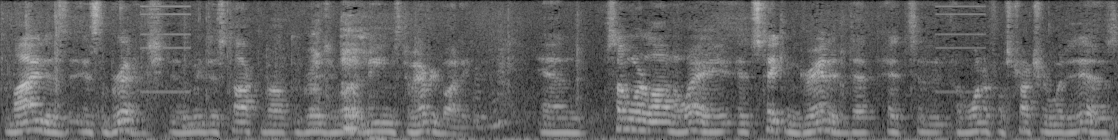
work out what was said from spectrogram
to mind is, is the bridge. And we just talked about the bridge and what it means to everybody. And somewhere along the way, it's taken granted that it's a, a wonderful structure, what it is.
